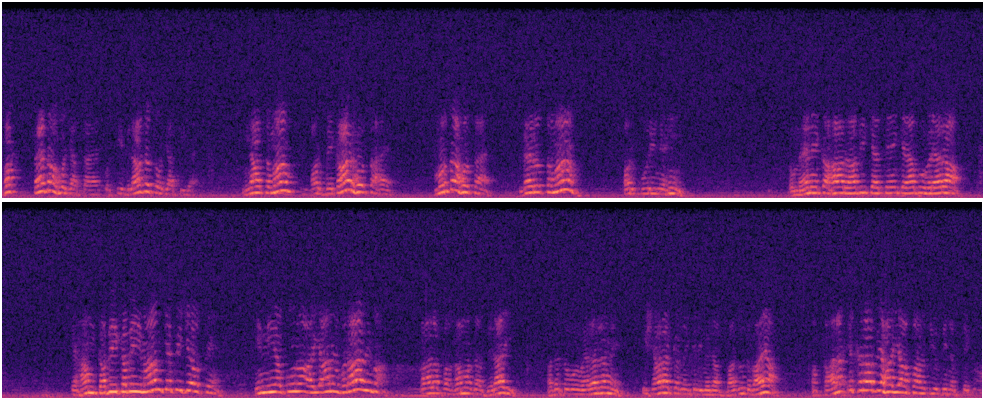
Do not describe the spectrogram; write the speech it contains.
وقت پیدا ہو جاتا ہے، اس کی ولادت ہو جاتی ہے۔ نا تمام اور بیکار ہوتا ہے، مردہ ہوتا ہے غیر و تمام اور پوری نہیں۔ تو میں نے کہا رابی کہتے ہیں کہ ابو حریرا کہ ہم کبھی کبھی امام کے پیچھے ہوتے ہیں۔ انی اکون ایان برا امام کالا پگاما ذرائی۔ حضرت ابو حریرا نے اشارہ کرنے کے لیے میرا بازو دبایا۔ اور اقرا بے یا پالتی ہوتی نفتے کا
